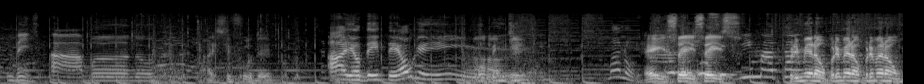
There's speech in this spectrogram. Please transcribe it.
Vem. Ah, mano. Vai se fuder. Ai, eu deitei alguém, hein? Ah, ok. Mano, É isso, é isso, é isso. Primeirão, primeirão, primeirão.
